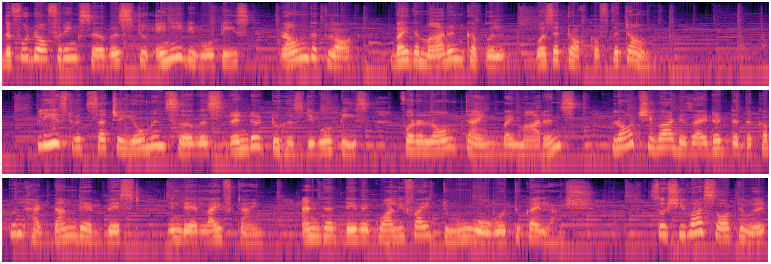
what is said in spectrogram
the food offering service to any devotees round the clock by the Maran couple was a talk of the town. Pleased with such a yeoman service rendered to his devotees for a long time by Marans, Lord Shiva decided that the couple had done their best in their lifetime and that they were qualified to move over to Kailash. So Shiva saw to it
